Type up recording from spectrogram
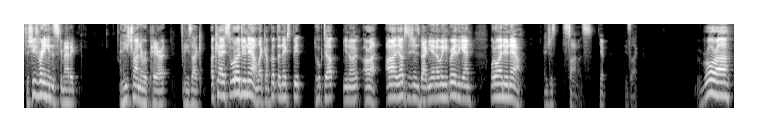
So she's reading in the schematic and he's trying to repair it. And he's like, okay, so what do I do now? Like, I've got the next bit hooked up, you know. All right, all right, the oxygen's back. Yeah, no, we can breathe again. What do I do now? And just silence. Yep. He's like, Aurora,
